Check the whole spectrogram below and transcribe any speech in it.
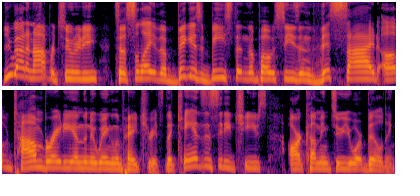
You got an opportunity to slay the biggest beast in the postseason this side of Tom Brady and the New England Patriots. The Kansas City Chiefs are coming to your building.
